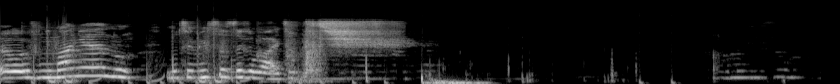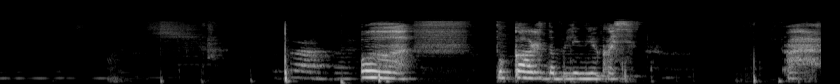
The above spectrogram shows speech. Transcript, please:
Е, внимание, ну, ну це місце закривається. О, покажда, блін, якась. Ах.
